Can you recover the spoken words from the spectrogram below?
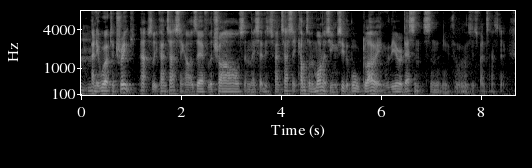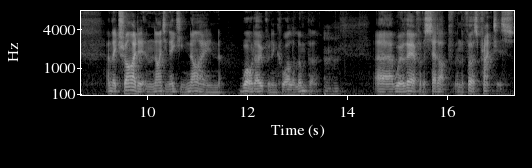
Mhm. and it worked a treat. Absolutely fantastic. I was there for the trials, and they said this is fantastic. Come to the monitor, you can see the ball glowing with the iridescence, and you thought, oh, this is fantastic. And they tried it in 1989 World Open in Kuala Lumpur. Mhm. Uh, we were there for the setup and the first practice,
